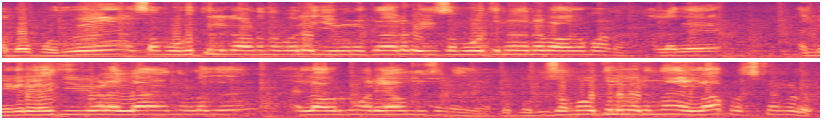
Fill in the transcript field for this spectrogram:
അപ്പോൾ പൊതുവേ സമൂഹത്തിൽ കാണുന്ന പോലെ ജീവനക്കാർ ഈ സമൂഹത്തിന്റെ തന്നെ ഭാഗമാണ്. അല്ലാതെ അന്യഗ്രഹ ജീവികളല്ല എന്നുള്ളത് എല്ലാവർക്കും അറിയാവുന്ന സംഗതിയാണ്. അപ്പോൾ പൊതുസമൂഹത്തിൽ വരുന്ന എല്ലാ പ്രശ്നങ്ങളും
